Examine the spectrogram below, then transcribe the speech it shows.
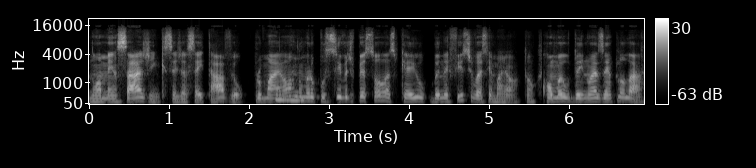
numa mensagem que seja aceitável para o maior uhum. número possível de pessoas, porque aí o benefício vai ser maior. Então, como eu dei no exemplo lá,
